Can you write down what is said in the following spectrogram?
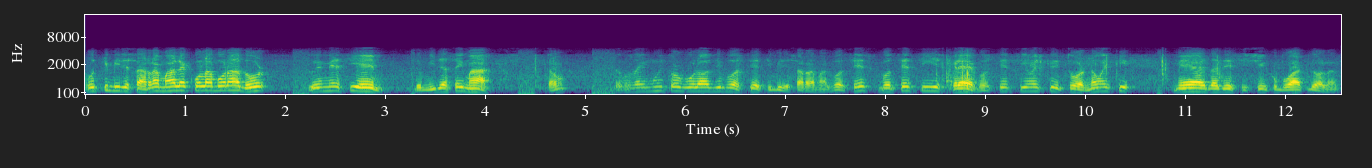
O Tibiriçá Ramalho é colaborador do MSM, do Mídia Sem Máscara. Então, estamos aí muito orgulhosos de você, Tibiriçá Ramalho. Você, você se escreve, você sim é um escritor, não esse merda desse Chico Buarque de Holanda.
